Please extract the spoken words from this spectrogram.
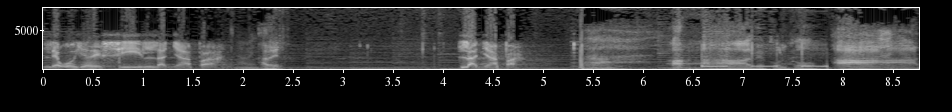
le voy a decir la ñapa, A ver. la ñapa. Ah, ah, me colgó. Ah,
